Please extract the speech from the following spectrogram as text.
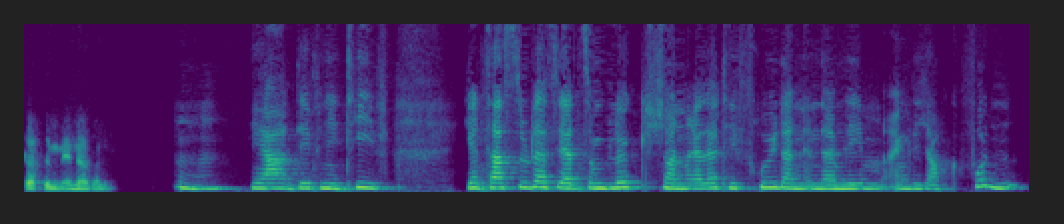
das im Inneren. Mhm. Ja, definitiv. Jetzt hast du das ja zum Glück schon relativ früh dann in deinem Leben eigentlich auch gefunden.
